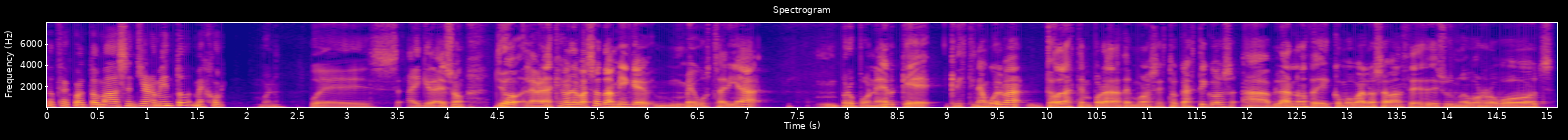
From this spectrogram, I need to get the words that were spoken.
Entonces, cuanto más entrenamiento, mejor. Bueno, pues ahí queda eso. Yo, la verdad es que me lo paso también que me gustaría proponer que Cristina vuelva todas las temporadas de monos estocásticos a hablarnos de cómo van los avances de sus nuevos robots,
